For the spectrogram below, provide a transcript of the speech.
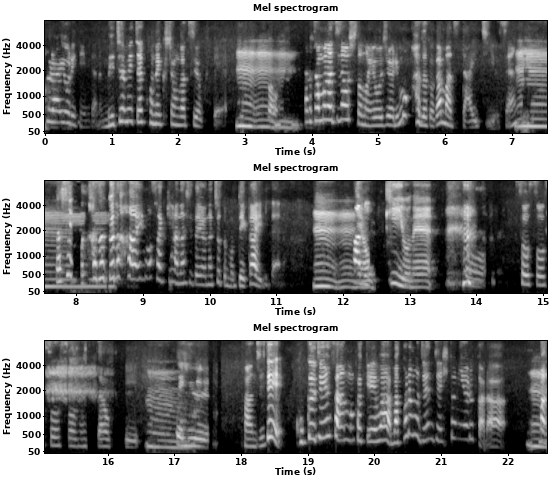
プライオリティみたいなめちゃめちゃコネクションが強くて。うんうんなんか友達同士との用事よりも家族がまず第一優先。うん。だし、家族の範囲もさっき話したようなちょっともうでかいみたいうんうん。大きいよね。な。そうそうそうそうそうめっちゃ大きいっうん。ていう感じで、黒人さんの家系は、まあ、これも全然人によるから、うん、まあ、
